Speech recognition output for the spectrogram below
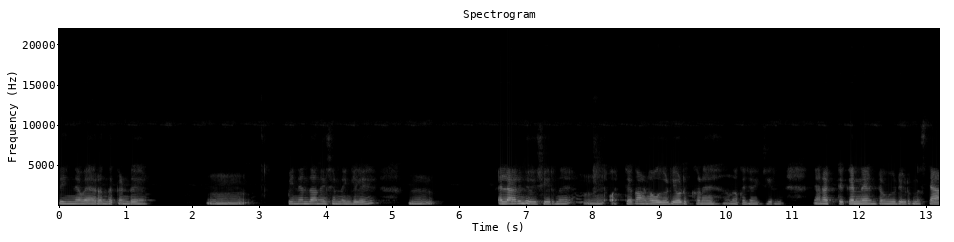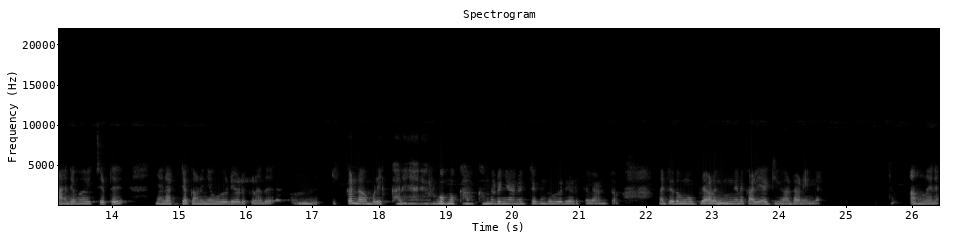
പിന്നെ വേറെ എന്തൊക്കെയുണ്ട് ഉം, പിന്നെന്താന്ന് വെച്ചിട്ടുണ്ടെങ്കിൽ എല്ലാവരും ചോദിച്ചിരുന്നു ഒറ്റക്കാണോ വീഡിയോ എടുക്കണേ എന്നൊക്കെ ചോദിച്ചിരുന്നു. ഞാൻ ഒറ്റയ്ക്ക് തന്നെയാണ് കേട്ടോ വീഡിയോ എടുക്കുന്നത്. സ്റ്റാൻഡ് വെച്ചിട്ട് ഞാൻ ഒറ്റക്കാണ് ഞാൻ വീഡിയോ എടുക്കുന്നത് ഇക്ക ഉണ്ടാകുമ്പോൾ ഇക്കാനെ ഞാൻ റൂമൊക്കെ ആക്കുന്നുണ്ട്. ഞാൻ ഒറ്റക്കൊണ്ട് വീഡിയോ എടുക്കലാണ് കേട്ടോ മറ്റേത് മൂപ്പരാൾ ഇങ്ങനെ കളിയാക്കി കണ്ടാണ് ഇന്നെ അങ്ങനെ.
